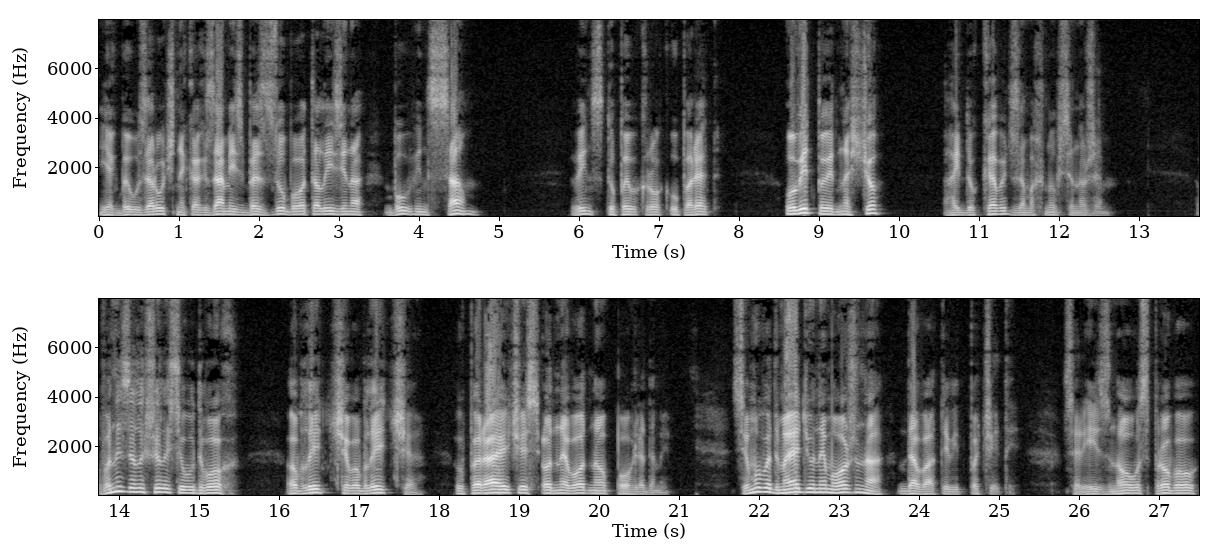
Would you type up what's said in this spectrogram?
якби у заручниках замість беззубого тализіна був він сам. Він ступив крок уперед. У відповідь на що Гайдукевич замахнувся ножем. Вони залишилися удвох, обличчя в обличчя, впираючись одне в одного поглядами. Цьому ведмедю не можна давати відпочити. Сергій знову спробував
